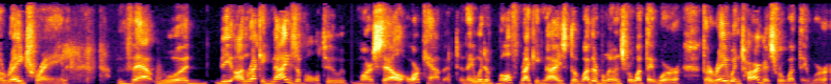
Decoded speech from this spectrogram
array train that would be unrecognizable to Marcel or. And they would have both recognized the weather balloons for what they were, the Rawin targets for what they were.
